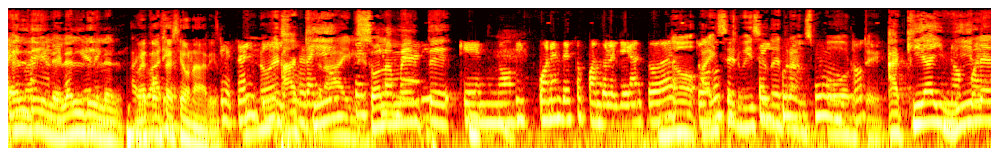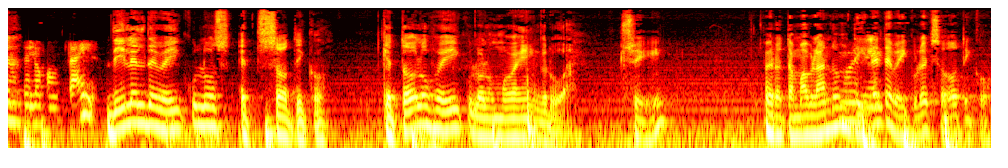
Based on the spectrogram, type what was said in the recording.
el dealer, que el dealer. No es concesionario. No es aquí solamente- que no disponen de eso cuando le llegan todas No, todos hay servicios de transporte. juntos, Aquí hay no dealer, dealer de vehículos exóticos, que todos los vehículos los mueven en grúa. Sí. Pero estamos hablando de un dealer de vehículo exótico.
